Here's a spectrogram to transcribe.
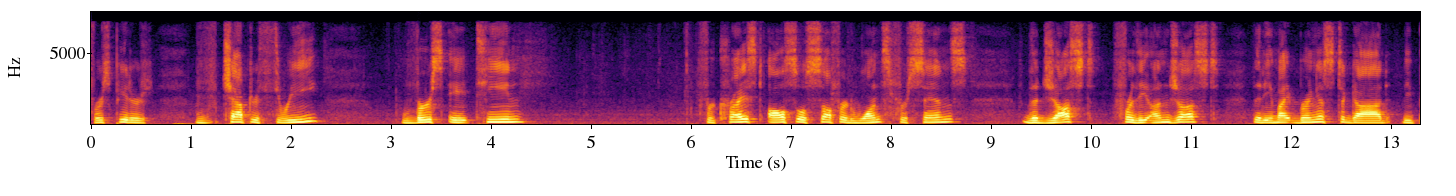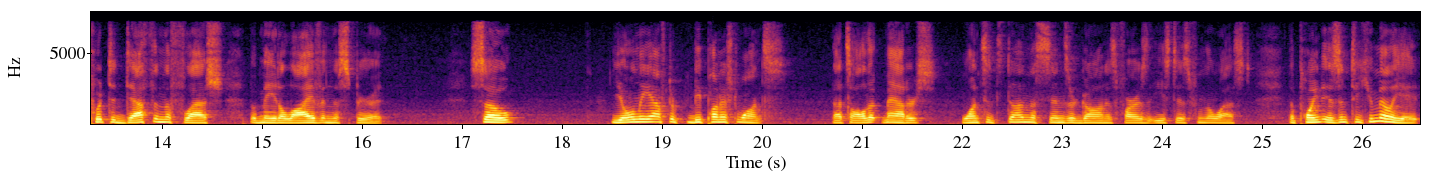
1 Peter chapter 3 verse 18 For Christ also suffered once for sins, the just for the unjust, that he might bring us to God, be put to death in the flesh, but made alive in the spirit. So you only have to be punished once. That's all that matters. Once it's done, the sins are gone as far as the east is from the west. The point isn't to humiliate,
